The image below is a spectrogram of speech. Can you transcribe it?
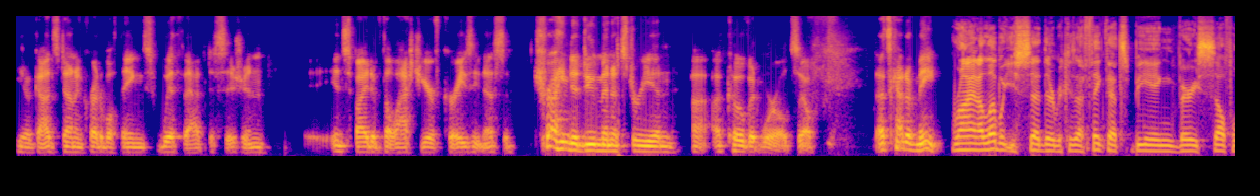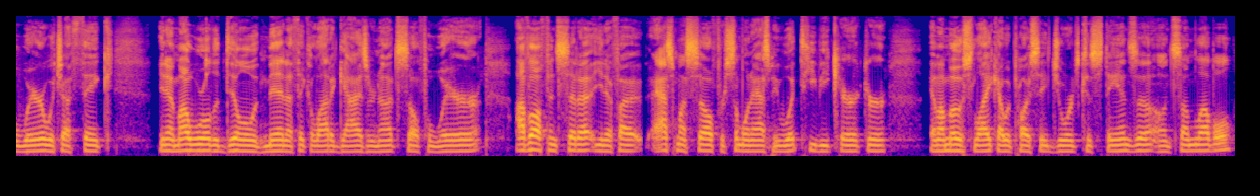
you know God's done incredible things with that decision in spite of the last year of craziness and trying to do ministry in a, a COVID world so that's kind of me. Ryan, I love what you said there because I think that's being very self-aware which I think you know, my world of dealing with men, I think a lot of guys are not self aware. I've often said, uh, you know, if I ask myself or someone asked me what TV character am I most like, I would probably say George Costanza on some level.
